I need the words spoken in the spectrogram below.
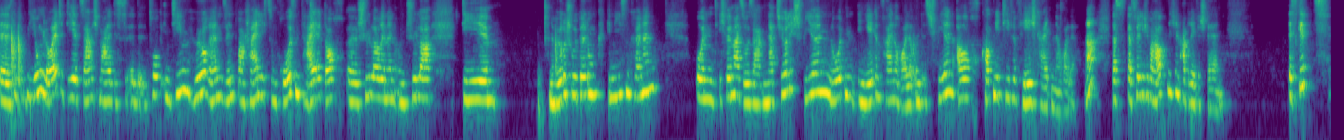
die jungen Leute, die jetzt, sage ich mal, das äh, Talk Intim hören, sind wahrscheinlich zum großen Teil doch äh, Schülerinnen und Schüler, die eine höhere Schulbildung genießen können. Und ich will mal so sagen, natürlich spielen Noten in jedem Fall eine Rolle und es spielen auch kognitive Fähigkeiten eine Rolle. Ne? Das, das will ich überhaupt nicht in Abrede stellen. Es gibt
